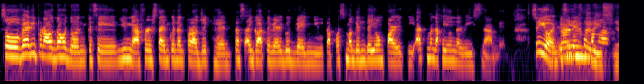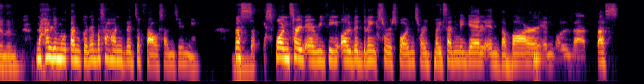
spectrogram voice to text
So, very proud ako doon kasi yun nga, first time ko nag-project head. Tapos I got a very good venue. Tapos maganda yung party at malaki yung na-raise namin. So, yun. Yun yung na-raise niya nun? nakalimutan ko na, basta hundreds of thousands yun eh. Tapos sponsored everything, all the drinks were sponsored by San Miguel and the bar and all that. Tapos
